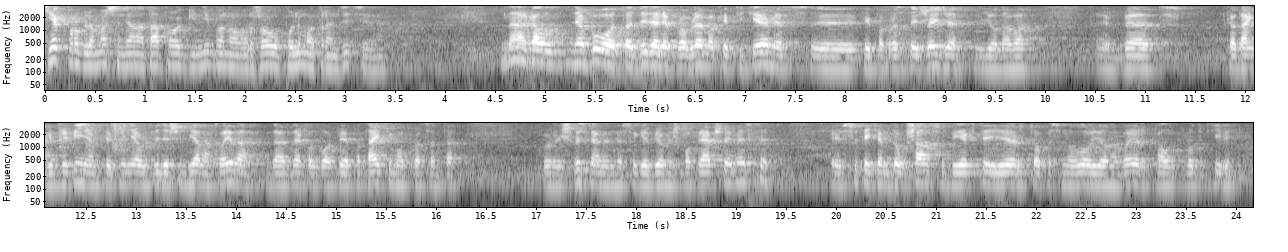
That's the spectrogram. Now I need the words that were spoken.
Kiek problema šiandieną tapo gynyba nuo varžovų polimo tranzicijoje? Na, gal nebuvo ta didelė problema, kaip tikėjomės, e, kaip paprastai žaidžia Jonava, e, bet kadangi pripinėm, kaip minėjau, 21 klaidą, dar nekalbu apie pataikymo procentą, kur iš vis nesugebėjom iš pokrepšio įmesti, e, suteikėm daug šansų bėgti ir to pasinaudojo Jonava ir gal produktyviai.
